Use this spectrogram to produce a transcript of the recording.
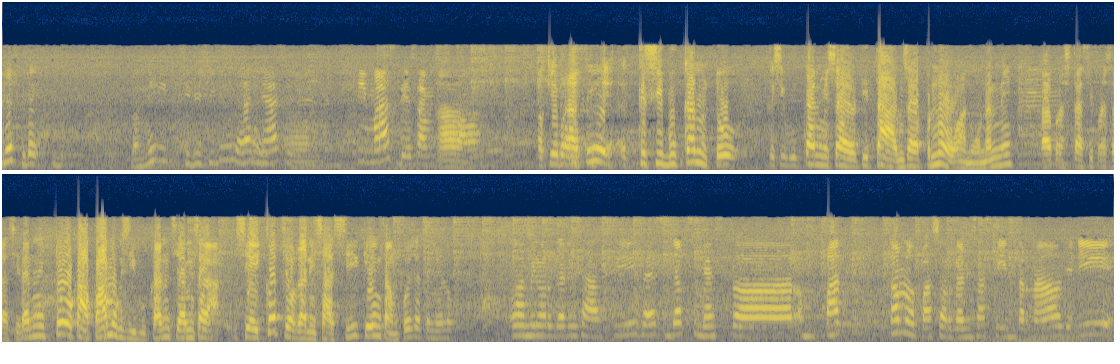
Ini sudah Bang ini sidi-sidi kan ya? Ah. Timas desa Mrs. Ah. Oke berarti kesibukan tuh kesibukan misal kita misal penuh anunan nih eh, prestasi-prestasi. Dan itu apa mau kesibukan? Sih misal si ikut si organisasi ke kampus atau nyeluk? Lamin organisasi, saya sejak semester 4 kan lepas organisasi internal, jadi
